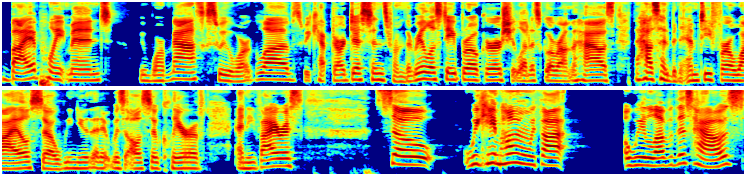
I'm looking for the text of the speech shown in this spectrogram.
by appointment. We wore masks, we wore gloves, we kept our distance from the real estate broker. She let us go around the house. The house had been empty for a while, so we knew that it was also clear of any virus. So we came home and we thought, oh, we love this house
